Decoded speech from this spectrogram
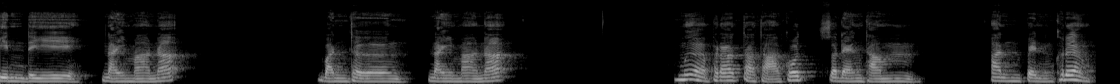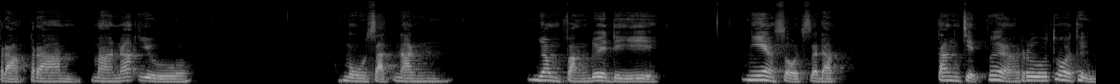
ยินดีในมานะ บันเทิงในมานะ เมื่อพระตถาคตแสดงธรรม อันเป็นเครื่องปราบปรามมานะอยู่ หมู่สัตว์นั้นย่อมฟังด้วยดี เงี่ยโสดสดับ ตั้งจิตเพื่อรู้ทั่วถึง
